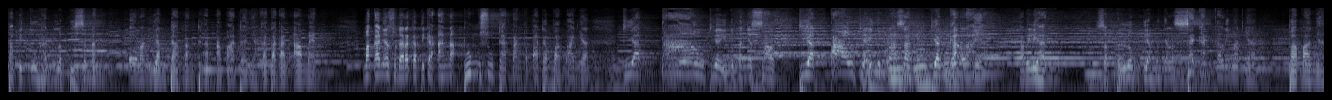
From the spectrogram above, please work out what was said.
tapi Tuhan lebih senang orang yang datang dengan apa adanya. Katakan amin. Makanya saudara ketika anak bungsu datang kepada bapaknya, dia tahu dia itu menyesal, dia tahu dia itu merasa dia enggak layak. Tapi lihat, Sebelum dia menyelesaikan kalimatnya, bapaknya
